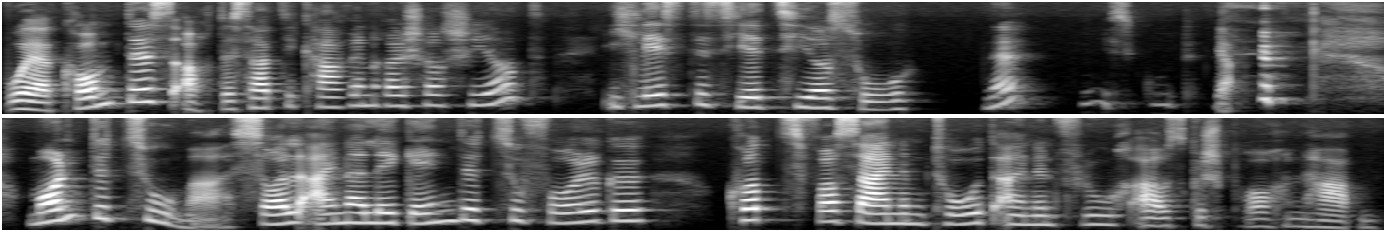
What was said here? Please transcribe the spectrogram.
Woher kommt es? Auch das hat die Karin recherchiert. Ich lese das jetzt hier so. Ne? Ist gut. Ja. Montezuma soll einer Legende zufolge kurz vor seinem Tod einen Fluch ausgesprochen haben.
